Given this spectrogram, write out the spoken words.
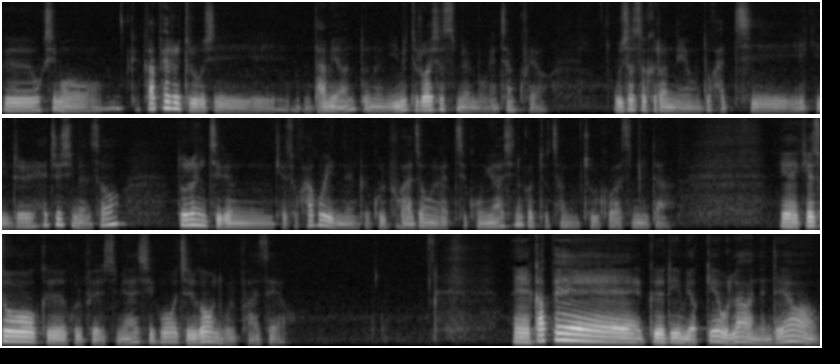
그 혹시 뭐그 카페를 들어오신다면 또는 이미 들어오셨으면 뭐 괜찮고요. 오셔서 그런 내용도 같이 얘기를 해주시면서 또는 지금 계속 하고 있는 그 골프 과정을 같이 공유하시는 것도 참 좋을 것 같습니다. 예, 계속 그 골프 열심히 하시고 즐거운 골프 하세요. 네, 카페 글이 몇 개 올라왔는데요.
